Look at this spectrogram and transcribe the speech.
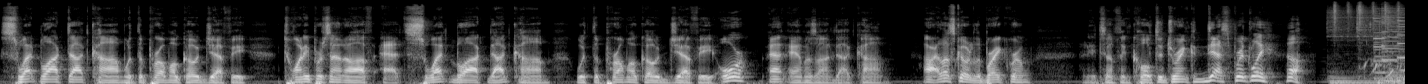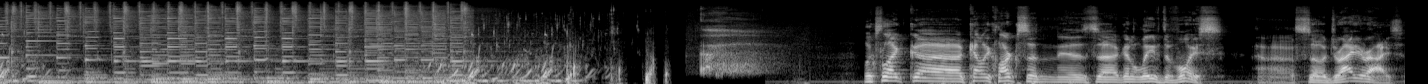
sweatblock.com with the promo code Jeffy. 20% off at sweatblock.com with the promo code Jeffy or at amazon.com. All right, let's go to the break room. I need something cold to drink desperately. Oh. Looks like uh, Kelly Clarkson is uh, going to leave The Voice. Uh, so dry your eyes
